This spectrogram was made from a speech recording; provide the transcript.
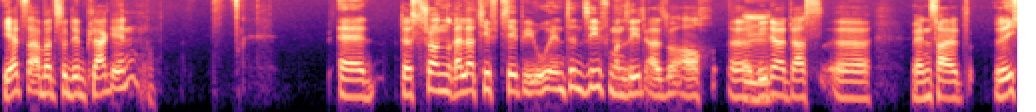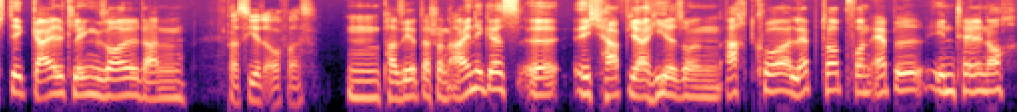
jetzt aber zu dem Plugin. Äh, das ist schon relativ CPU-intensiv. Man sieht also auch äh, mhm. wieder, dass, äh, wenn es halt richtig geil klingen soll, dann passiert auch was passiert da schon einiges. Äh, ich habe ja hier so einen 8-Core-Laptop von Apple, Intel noch.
